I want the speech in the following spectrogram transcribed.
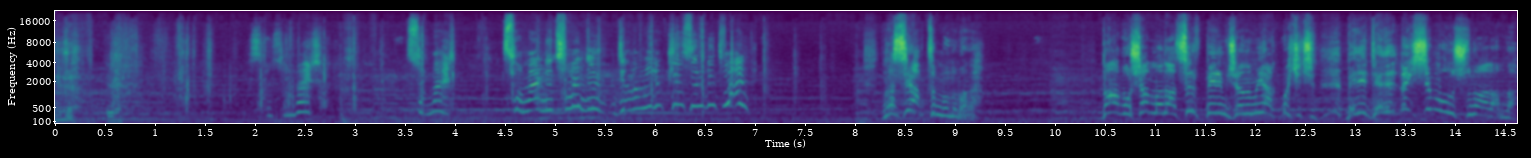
Yürü, yürü. Somer. Somer. Somer lütfen dur. Canımı yakıyorsun lütfen. Nasıl yaptın bunu bana? Daha boşanmadan sırf benim canımı yakmak için, beni delirtmek için mi buluştun o adamla?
